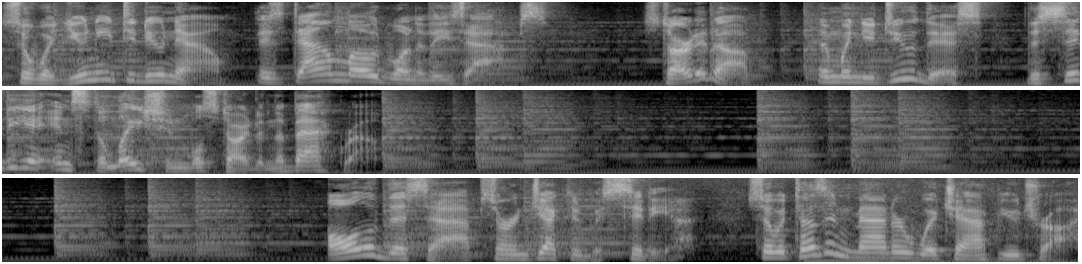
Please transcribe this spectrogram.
So what you need to do now is download one of these apps. Start it up, and when you do this, the Cydia installation will start in the background. All of these apps are injected with Cydia, so it doesn't matter which app you try.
